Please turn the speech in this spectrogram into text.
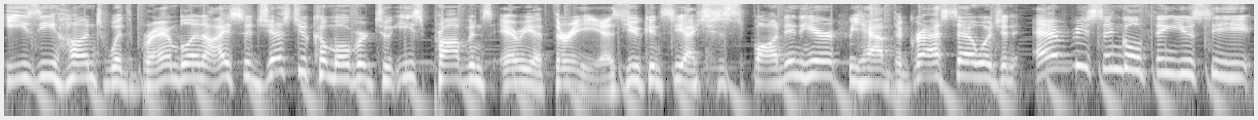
easy hunt with Bramblin, I suggest you come over to East Province Area 3. As you can see, I just spawned in here. We have the grass sandwich, and every single thing you see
